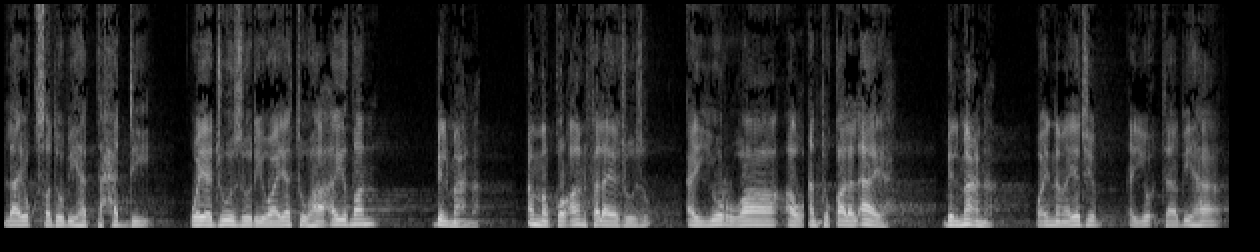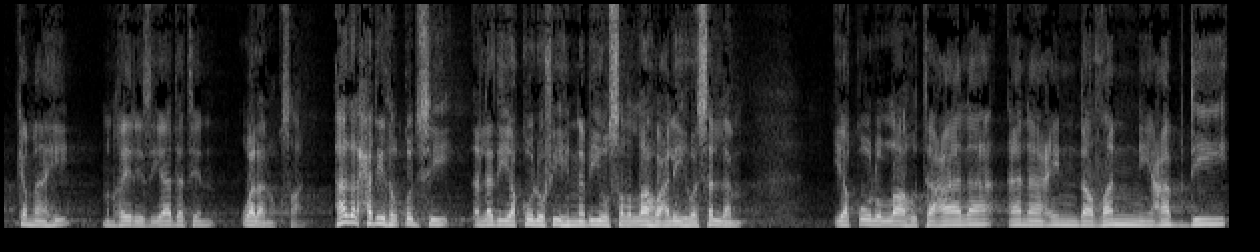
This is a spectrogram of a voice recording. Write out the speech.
لا يقصد بها التحدي ويجوز روايتها أيضا بالمعنى. أما القرآن فلا يجوز أن يروى أو أن تقال الآية بالمعنى وإنما يجب أن يؤتى بها كما هي من غير زيادة ولا نقصان. هذا الحديث القدسي الذي يقول فيه النبي صلى الله عليه وسلم يقول الله تعالى أنا عند ظن عبدي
